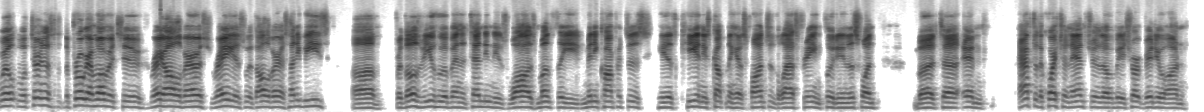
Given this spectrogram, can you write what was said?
we'll, we'll turn this, the program over to Ray Olivarez. Ray is with Olivarez Honeybees. Um, for those of you who have been attending these WAS monthly mini conferences, he, is, he and his company have sponsored the last three, including this one. But, uh, and after the question and answer, there'll be a short video on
